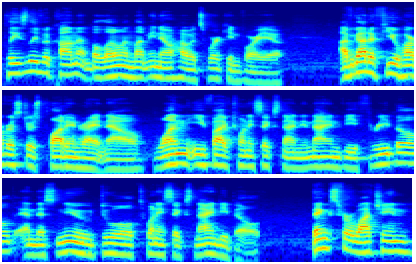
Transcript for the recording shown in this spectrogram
please leave a comment below and let me know how it's working for you. I've got a few harvesters plotting right now, one E5 2699 V3 build and this new dual 2690 build. Thanks for watching.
